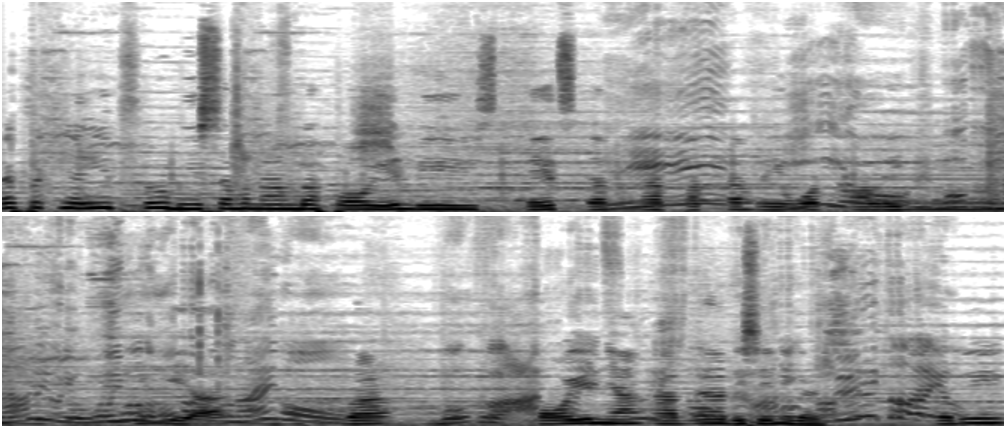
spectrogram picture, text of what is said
Efeknya itu bisa menambah poin di stage dan mendapatkan reward paling tinggi ya. Dua poin yang ada di sini guys. Jadi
